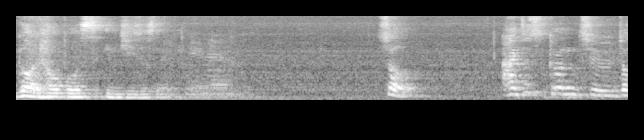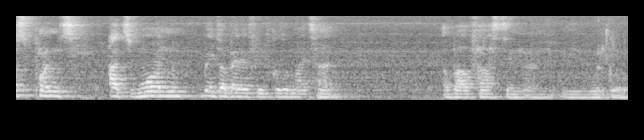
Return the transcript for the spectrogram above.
God help us in Jesus' name. Amen. So, I'm just going to just point at one major benefit because of my time about fasting, and we will go.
